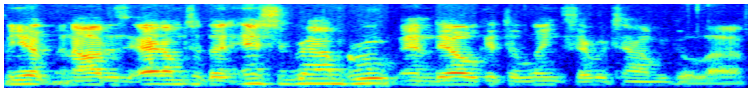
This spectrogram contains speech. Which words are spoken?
Yep, and I'll just add them to the Instagram group and they'll get the links every time we go live.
